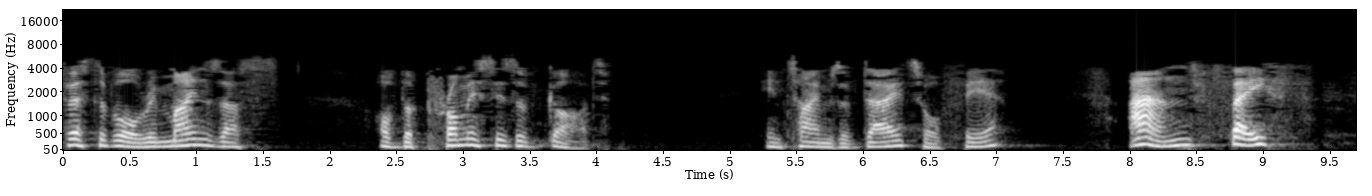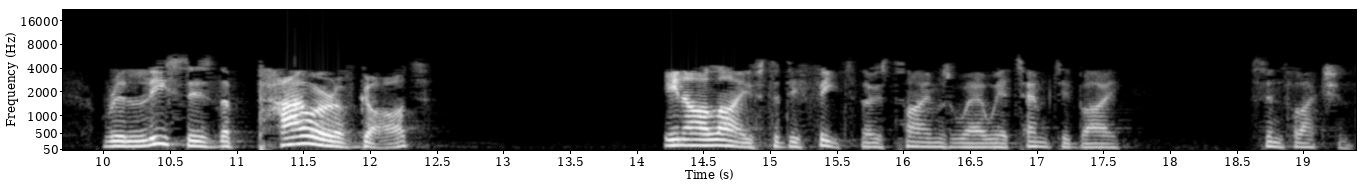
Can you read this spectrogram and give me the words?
first of all, reminds us of the promises of God in times of doubt or fear. And faith releases the power of God in our lives to defeat those times where we're tempted by sinful actions.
